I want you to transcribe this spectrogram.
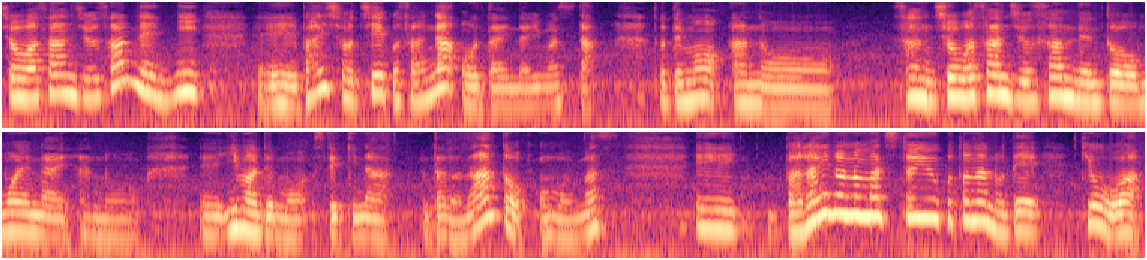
昭和33年に、えー、倍賞千恵子さんがお歌いになりました。とても、あのー昭和33年とは思えない、あのえー今でも素敵な歌だなと思います。えーバラ色の街ということなので、今日は、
